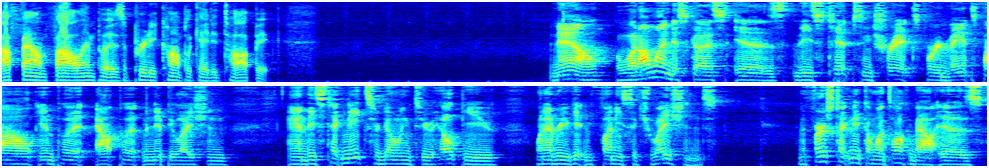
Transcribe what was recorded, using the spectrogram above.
I found file input is a pretty complicated topic. Now, what I want to discuss is these tips and tricks for advanced file input, output manipulation, and these techniques are going to help you whenever you get in funny situations. And the first technique I want to talk about is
